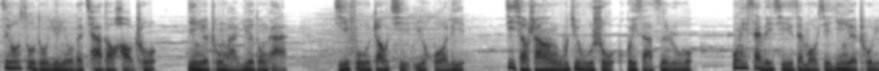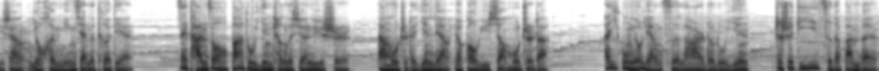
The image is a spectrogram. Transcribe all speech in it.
自由速度运用的恰到好处，音乐充满跃动感，极富朝气与活力，技巧上无拘无束，挥洒自如。莫伊塞维奇在某些音乐处理上有很明显的特点，在弹奏八度音程的旋律时，大拇指的音量要高于小拇指的。他一共有两次拉二的录音，这是第一次的版本，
